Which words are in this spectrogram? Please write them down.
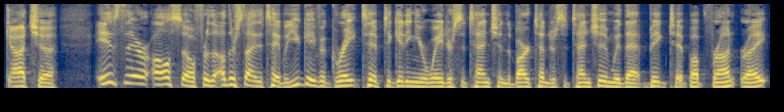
Gotcha. Is there also for the other side of the table? You gave a great tip to getting your waiter's attention, the bartender's attention with that big tip up front, right?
